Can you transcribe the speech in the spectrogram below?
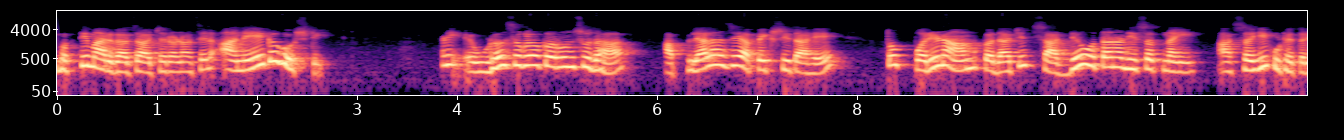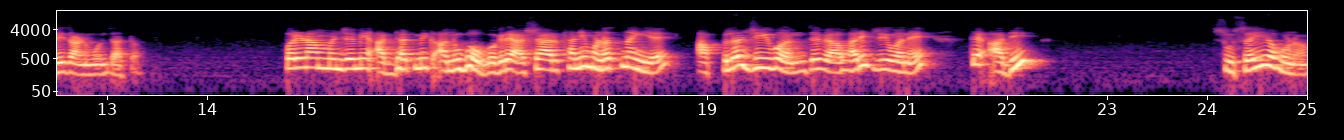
भक्तिमार्गाचं आचरण असेल अनेक गोष्टी. आणि एवढं सगळं करून सुद्धा आपल्याला जे अपेक्षित आहे तो परिणाम कदाचित साध्य होताना दिसत नाही असंही कुठेतरी जाणवून जातं. परिणाम म्हणजे मी आध्यात्मिक अनुभव वगैरे अशा अर्थाने म्हणत नाही आहे आपलं जीवन जे व्यावहारिक जीवन आहे ते अधिक सुसह्य होणं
